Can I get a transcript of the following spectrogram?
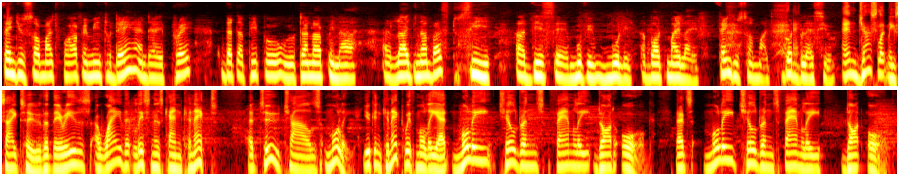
Thank you so much for having me today, and I pray that the people will turn up in a, a large numbers to see uh, this uh, movie Mully about my life. Thank you so much. God bless you. And just let me say too that there is a way that listeners can connect uh, to Charles Mully. You can connect with Mully at mullychildrensfamily.org. That's mullychildrensfamily.org.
